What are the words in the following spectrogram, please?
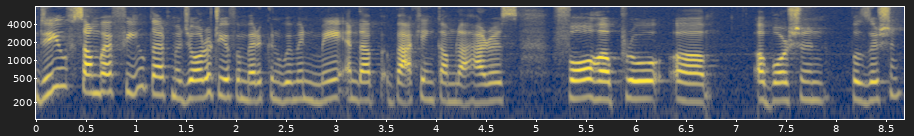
Do you somewhere feel that majority of American women may end up backing Kamala Harris for her pro-abortion uh, position?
